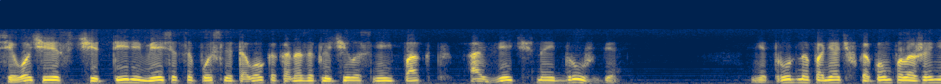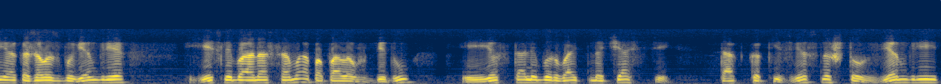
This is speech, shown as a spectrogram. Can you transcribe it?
всего через четыре месяца после того, как она заключила с ней пакт о вечной дружбе. Нетрудно понять, в каком положении оказалась бы Венгрия, если бы она сама попала в беду, и ее стали бы рвать на части, так как известно, что в Венгрии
